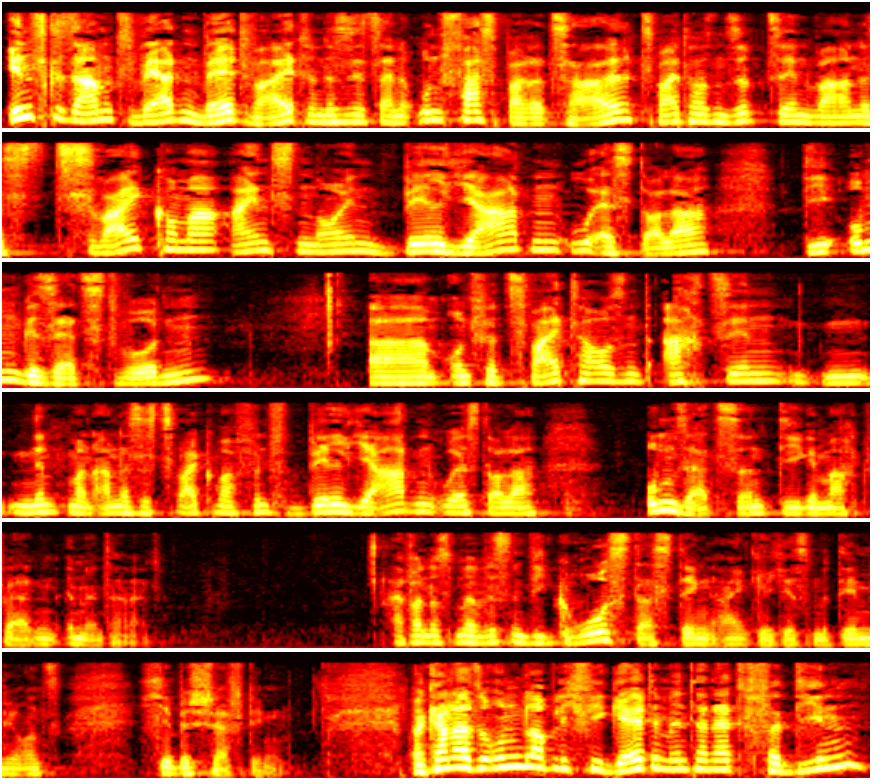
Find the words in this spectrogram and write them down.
Insgesamt werden weltweit, und das ist jetzt eine unfassbare Zahl, 2017 waren es 2,19 Billiarden US-Dollar, die umgesetzt wurden. Ähm, und für 2018 nimmt man an, dass es 2,5 Billiarden US-Dollar Umsatz sind, die gemacht werden im Internet. Einfach, dass wir wissen, wie groß das Ding eigentlich ist, mit dem wir uns hier beschäftigen. Man kann also unglaublich viel Geld im Internet verdienen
